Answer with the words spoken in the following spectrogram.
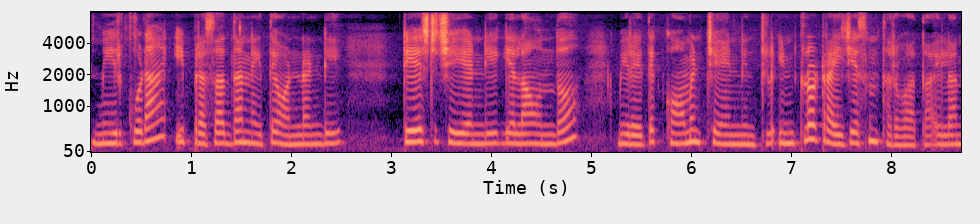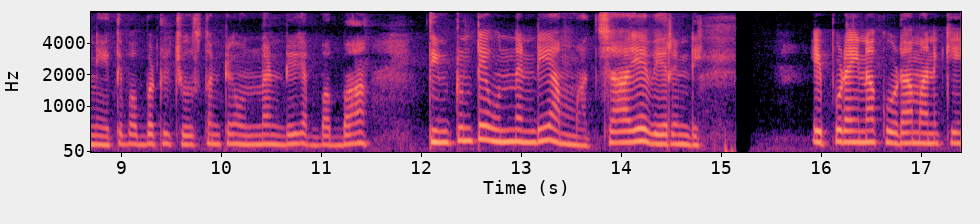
మీరు కూడా ఈ ప్రసాదాన్ని అయితే వండండి టేస్ట్ చేయండి ఎలా ఉందో మీరైతే కామెంట్ చేయండి. ఇంట్లో ఇంట్లో ట్రై చేసిన తర్వాత ఇలా నేతి బొబ్బట్లు చూస్తుంటే ఉందండి. అబ్బబ్బా! తింటుంటే ఉందండి ఆ మజ్జాయే వేరండి. ఎప్పుడైనా కూడా మనకి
